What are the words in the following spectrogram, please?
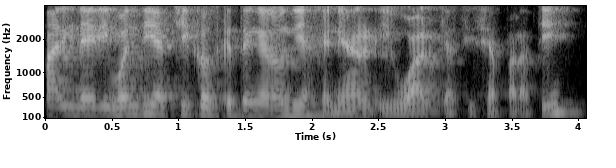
Marineri, buen día chicos, que tengan un día genial, igual que así sea para ti.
